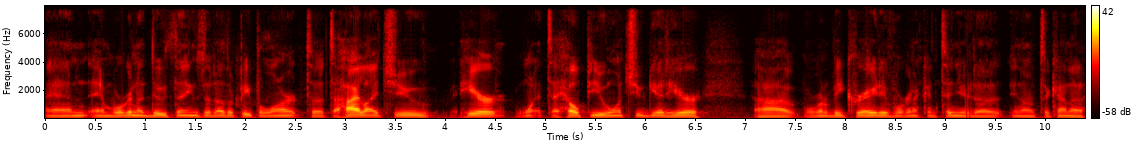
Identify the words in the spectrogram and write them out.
and and we're going to do things that other people aren't to, to highlight you here, to help you once you get here. Uh, we're going to be creative. We're going to continue to you know to kind of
